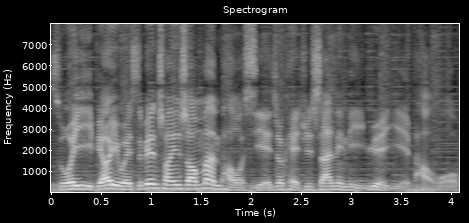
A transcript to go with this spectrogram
所以不要以为随便穿一双慢跑鞋就可以去山林里越野跑哦。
